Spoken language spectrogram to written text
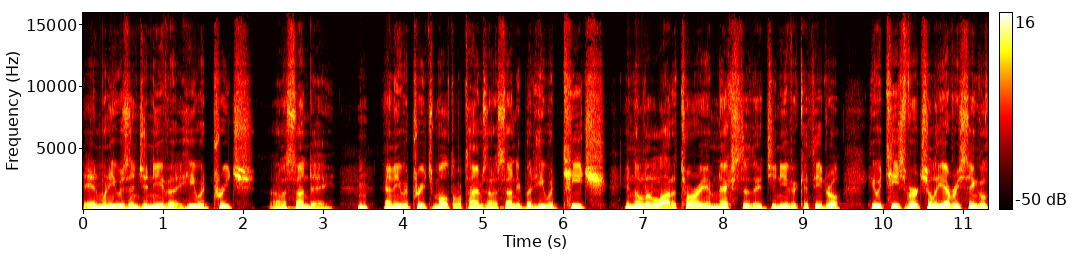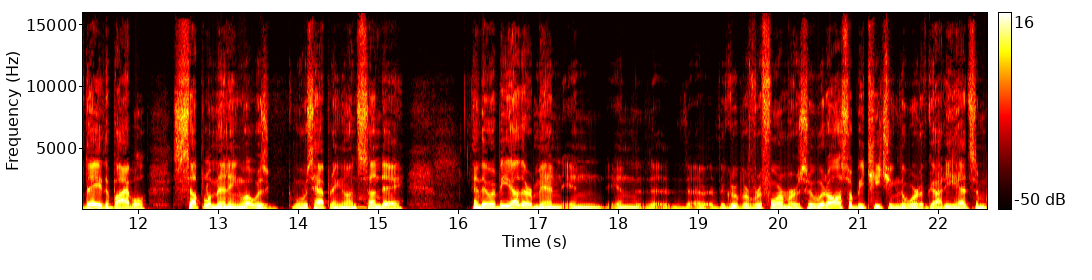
and when he was in Geneva, he would preach on a Sunday, hmm. and he would preach multiple times on a Sunday, but he would teach in the little auditorium next to the Geneva Cathedral. He would teach virtually every single day the Bible, supplementing what was what was happening on Sunday. And there would be other men in in the, the, the group of reformers who would also be teaching the Word of God. He had some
